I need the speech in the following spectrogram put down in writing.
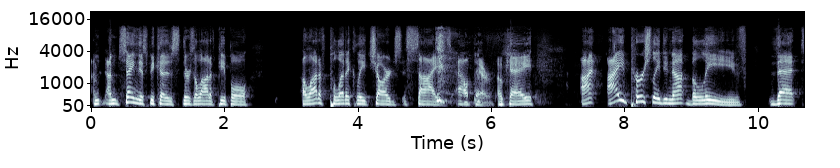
I'm, I'm saying this because there's a lot of people, a lot of politically charged sides out there. Okay, I I personally do not believe that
